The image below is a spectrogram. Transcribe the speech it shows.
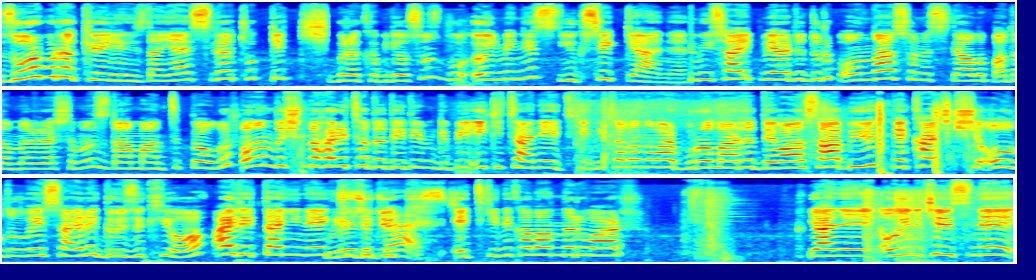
zor bırakıyor elinizden. Yani silahı çok geç bırakabiliyorsunuz. Bu ölmeniz yüksek yani. Müsait bir yerde durup ondan sonra silah alıp adamları araştırmanız daha mantıklı olur. Onun dışında haritada dediğim gibi iki tane etkinlik alanı var. Buralarda devasa büyük ne kaç kişi olduğu vesaire gözüküyor. Ayrıca yine küçücük etkinlik alanları var. Yani oyun içerisine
